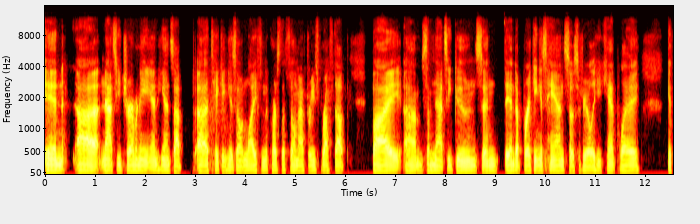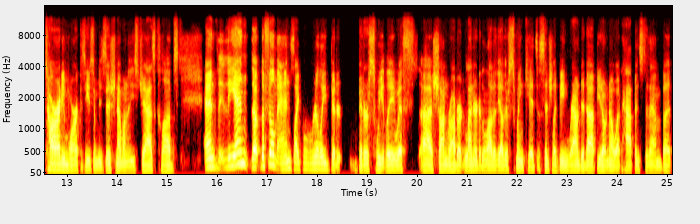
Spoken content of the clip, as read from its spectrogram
in uh, Nazi Germany, and he ends up uh, taking his own life in the course of the film after he's roughed up by um, some Nazi goons, and they end up breaking his hand so severely he can't play guitar anymore because he's a musician at one of these jazz clubs. And the, the end, the, the film ends like really bitter, bittersweetly with uh, Sean Robert Leonard and a lot of the other swing kids essentially being rounded up. You don't know what happens to them, but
